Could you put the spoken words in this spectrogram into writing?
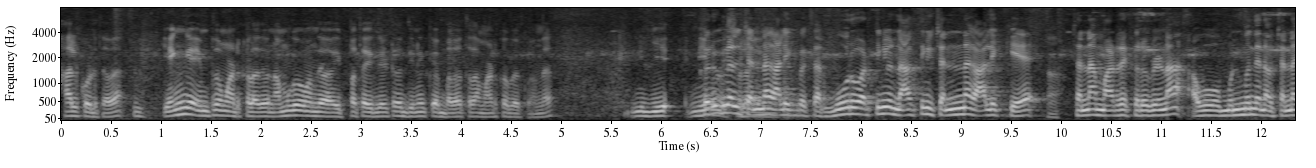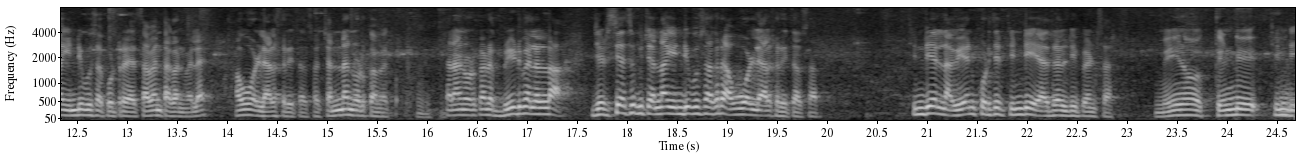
ಹಾಲು ಕೊಡ್ತವೆ. ಹೆಂಗೆ ಇಂಪ್ರೂವ್ ಮಾಡ್ಕೊಳ್ಳೋದು? ನಮಗೂ ಒಂದು ಇಪ್ಪತ್ತೈದು ಲೀಟ್ರ್ ದಿನಕ್ಕೆ ಬರೋ ಥರ ಮಾಡ್ಕೋಬೇಕು ಅಂದರೆ ಕರುಗಳಲ್ಲಿ ಚೆನ್ನಾಗಿ ಆಲಿಕ್ಬೇಕು ಸರ್. ಮೂರುವರೆ ತಿಂಗಳು ನಾಲ್ಕು ತಿಂಗಳು ಚೆನ್ನಾಗಿ ಆಲಿಕ್ಕೆ ಚೆನ್ನಾಗಿ ಮಾಡಿದ್ರೆ ಕರುಗಳನ್ನ ಅವು ಮುನ್ಮುಂದೆ ನಾವು ಚೆನ್ನಾಗಿ ಇಂಡಿ ಬೂಸ ಕೊಟ್ಟರೆ ಸೆವೆನ್ ತಗೊಂಡ್ಮೇಲೆ ಅವು ಒಳ್ಳೆ ಹಾಲು ಕರೀತಾವೆ ಸರ್. ಚೆನ್ನಾಗಿ ನೋಡ್ಕೊಬೇಕು. ಚೆನ್ನಾಗಿ ನೋಡ್ಕೊಂಡ್ರೆ ಬ್ರೀಡ್ ಮೇಲೆಲ್ಲ ಜೆರ್ಸಿ ಹಸುಗೂ ಚೆನ್ನಾಗಿ ಇಂಡಿ ಬೂಸ ಹಾಕಿದ್ರೆ ಅವು ಒಳ್ಳೆ ಹಾಲು ಕರೀತಾವೆ ಸರ್. ತಿಂಡಿಯಲ್ಲಿ ನಾವು ಏನು ಕೊಡ್ತೀವಿ ತಿಂಡಿ? ಅದರಲ್ಲಿ ಡಿಪೆಂಡ್ ಸರ್. ಮೇಯ್ನು ತಿಂಡಿ ತಿಂಡಿ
